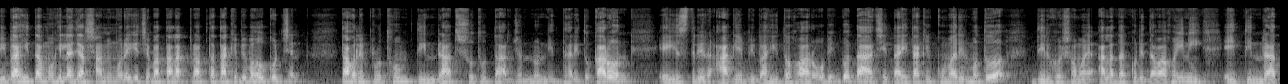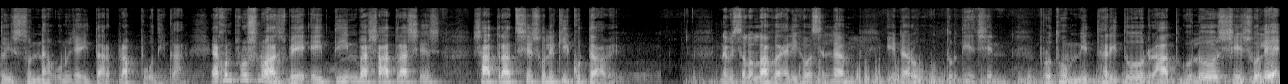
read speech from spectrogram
বিবাহিতা মহিলা যার স্বামী মরে গেছে বা তালাক প্রাপ্তা তাকে বিবাহ করছেন, তাহলে প্রথম তিন রাত শুধু তার জন্য নির্ধারিত। কারণ এই স্ত্রীর আগে বিবাহিত হওয়ার অভিজ্ঞতা আছে, তাই তাকে কুমারীর মতো দীর্ঘ সময় আলাদা করে দেওয়া হয়নি। এই তিন রাতই সুন্নাহ অনুযায়ী তার প্রাপ্য অধিকার। এখন প্রশ্ন আসবে, এই তিন বা সাত রাত শেষ, সাত রাত শেষ হলে কি করতে হবে? নবী সাল্লাহ আলী ওয়াসাল্লাম এটারও উত্তর দিয়েছেন। প্রথম নির্ধারিত রাতগুলো শেষ হলে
